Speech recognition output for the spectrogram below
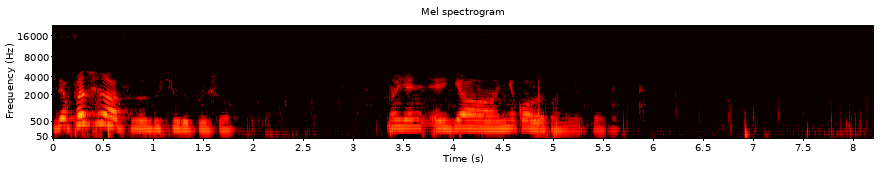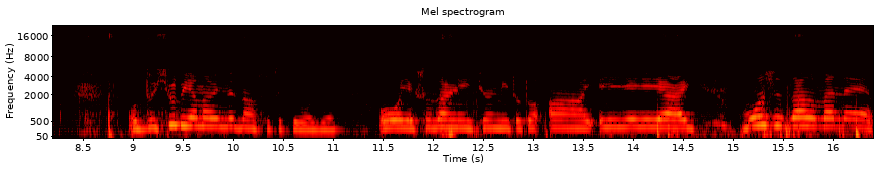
Я в перший раз до сюди прийшов. Ну я, я ніколи то не міг. От до сюди я навіть не знав, що таке є. О, якщо зальний цілмі, то то ай, ай-яй-яй. Може зараз мене,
